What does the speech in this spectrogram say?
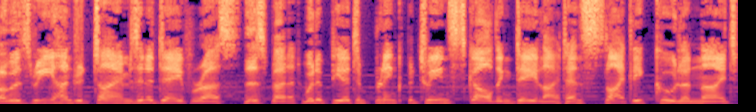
Over 300 times in a day for us, this planet would appear to blink between scalding daylight and slightly cooler night.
